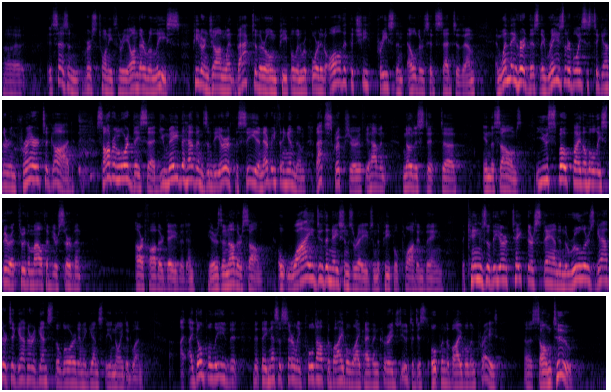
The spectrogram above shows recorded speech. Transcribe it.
uh, it says in verse 23 on their release, Peter and John went back to their own people and reported all that the chief priests and elders had said to them. And when they heard this, they raised their voices together in prayer to God. Sovereign Lord, they said, you made the heavens and the earth, the sea, and everything in them. That's scripture, if you haven't noticed it uh, in the Psalms. You spoke by the Holy Spirit through the mouth of your servant, our father David. And here's another psalm. Oh, why do the nations rage and the people plot in vain? The kings of the earth take their stand, and the rulers gather together against the Lord and against the anointed one. I, I don't believe that, that they necessarily pulled out the Bible like I've encouraged you to just open the Bible and pray. Uh, Psalm 2.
